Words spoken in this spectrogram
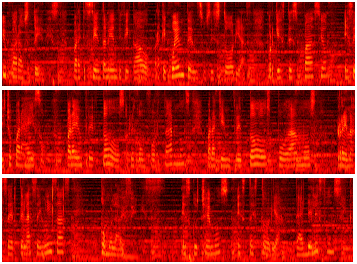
y para ustedes, para que se sientan identificados, para que cuenten sus historias, porque este espacio es hecho para eso, para entre todos reconfortarnos, para que entre todos podamos renacer de las cenizas como la ave fénix. Escuchemos esta historia de Adelis Fonseca,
